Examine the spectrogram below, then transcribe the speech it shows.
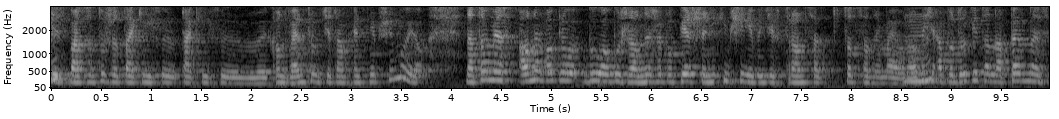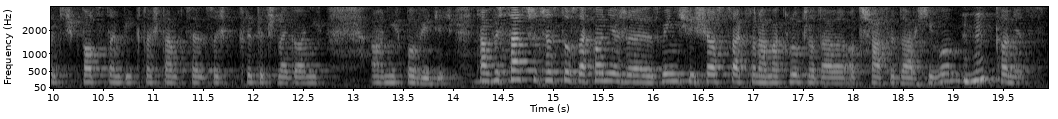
Mhm. jest bardzo dużo takich, y, takich y, konwentów, gdzie tam chętnie przyjmują. Natomiast one w ogóle były oburzone, że po pierwsze nikim się nie będzie wtrącać to, co one mają Mhm. robić, a po drugie to na pewno jest jakiś podstęp i ktoś tam chce coś krytycznego o nich, o nich powiedzieć. Tam wystarczy często w zakonie, że zmieni się siostra, która ma klucz od, od szafy do archiwum Mhm. i koniec.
